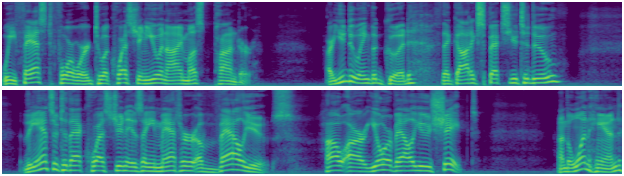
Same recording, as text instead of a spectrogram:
we fast forward to a question you and I must ponder Are you doing the good that God expects you to do? The answer to that question is a matter of values. How are your values shaped? On the one hand,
